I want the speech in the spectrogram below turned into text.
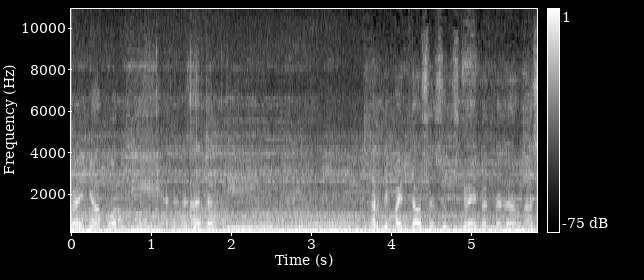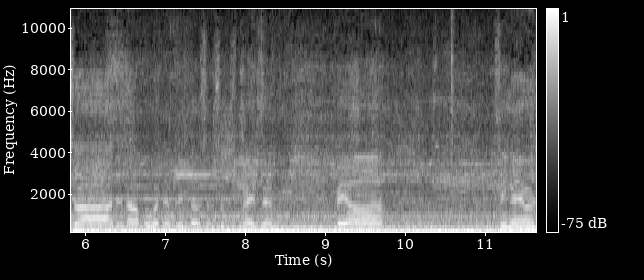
Try nyo, 40, ano na, ah, 30 35,000 subscriber na lang. Nasa ano na ako 100,000 subscriber. Kaya kasi ngayon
